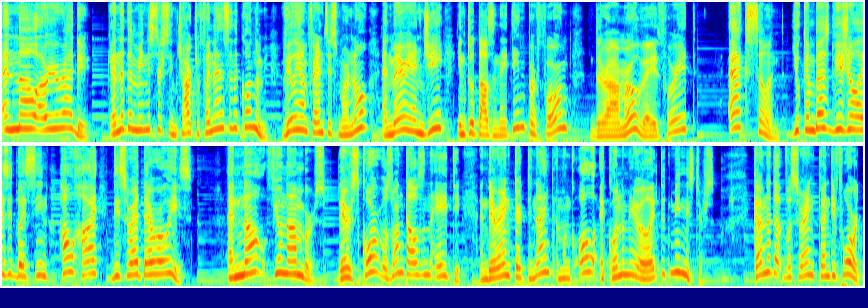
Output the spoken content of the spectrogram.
And now are you ready? Canada ministers in charge of finance and economy, William Francis Morneau and Mary Ng in 2018 performed, drumroll wait for it, Excellent! You can best visualize it by seeing how high this red arrow is. And now, few numbers. Their score was 1080 and they ranked 39th among all economy related ministers. Canada was ranked 24th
